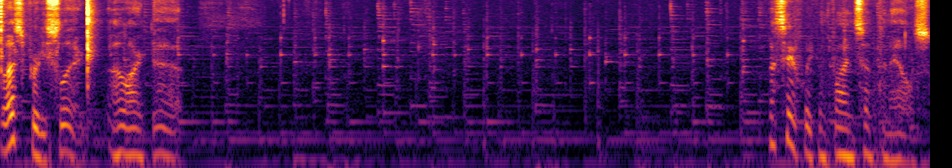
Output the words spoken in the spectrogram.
That's pretty slick. I like that. Let's see if we can find something else.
